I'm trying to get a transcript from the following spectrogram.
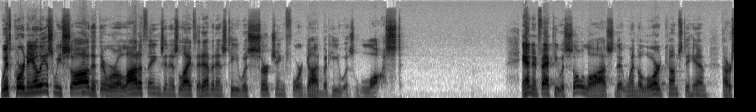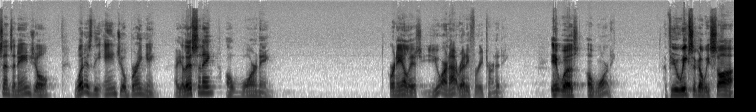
With Cornelius, we saw that there were a lot of things in his life that evidenced he was searching for God, but he was lost. And in fact, he was so lost that when the Lord comes to him or sends an angel, what is the angel bringing? Are you listening? A warning. Cornelius, you are not ready for eternity. It was a warning. A few weeks ago, we saw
